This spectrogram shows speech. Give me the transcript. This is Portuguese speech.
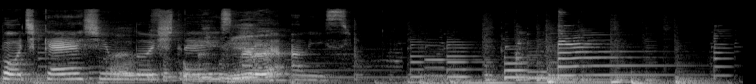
Podcast, um, dois, Só cobrir três. com?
